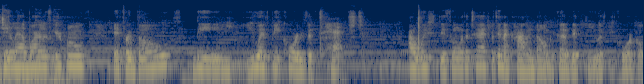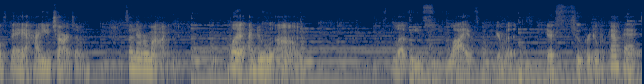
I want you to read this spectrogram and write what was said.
JLab wireless earphones and for those, the USB cord is attached. I wish this one was attached, but then I kind of don't because if the USB cord goes bad, how do you charge them? So never mind. But I do um, love these live earbuds. They're super duper compact,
